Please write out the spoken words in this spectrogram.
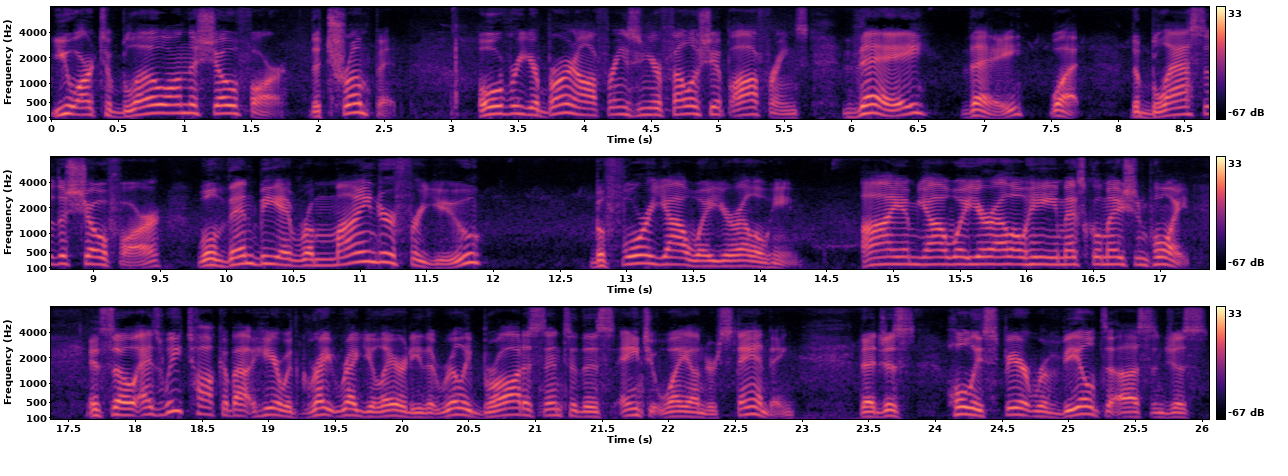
You are to blow on the shofar, the trumpet, over your burnt offerings and your fellowship offerings. They, they, what? the blast of the shofar will then be a reminder for you before Yahweh your Elohim. I am Yahweh your Elohim! Exclamation point. And so, as we talk about here with great regularity, that really brought us into this ancient way understanding, that just Holy Spirit revealed to us and just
